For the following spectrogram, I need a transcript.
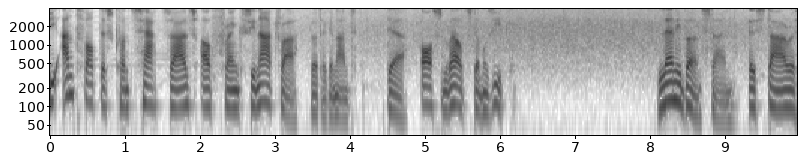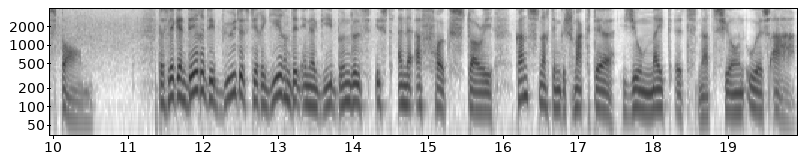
Die Antwort des Konzertsaals auf Frank Sinatra wird er genannt, der Orson Welles der Musik. Lenny Bernstein, A Star is Born. Das legendäre Debüt des dirigierenden Energiebündels ist eine Erfolgsstory, ganz nach dem Geschmack der You Make It Nation USA.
